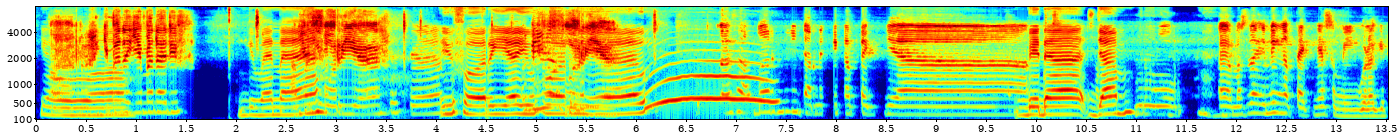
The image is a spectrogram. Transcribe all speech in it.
Ya Parah. Allah. gimana gimana Div Gimana? euforia? Euforia, euforia. Uh, Gak sabar nih karena ini ngeteknya beda jam. seminggu. Eh maksudnya ini ngeteknya seminggu lagi.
